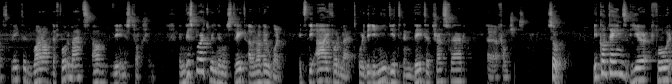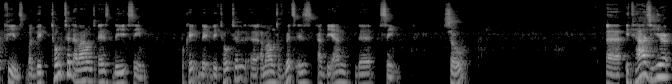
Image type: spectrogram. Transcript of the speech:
demonstrated one of the formats of the instruction. In this part, we'll demonstrate another one. It's the I format or the immediate and data transfer uh, functions. So it contains here four fields, but the total amount is the same. Okay, the, the total uh, amount of bits is at the end the same. So uh, it has here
